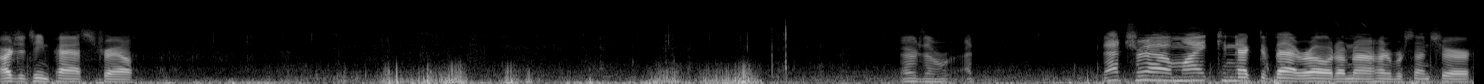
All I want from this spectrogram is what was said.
Argentine Pass trail. There's a, a that trail might connect to that road. I'm not 100% sure.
